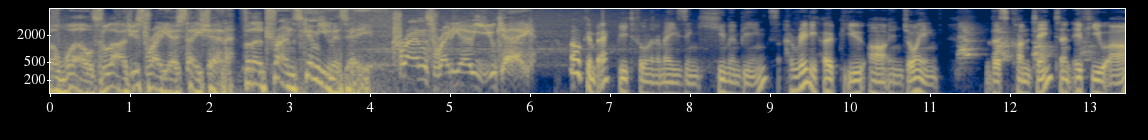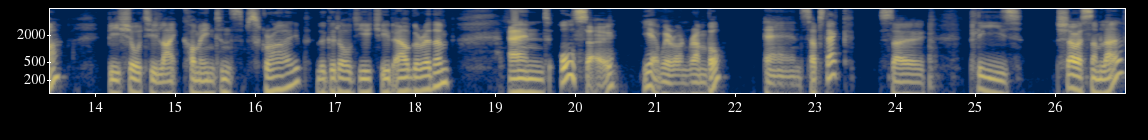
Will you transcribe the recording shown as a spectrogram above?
The world's largest radio station for the trans community. Trans Radio UK. Welcome back, beautiful and amazing human beings. I really hope you are enjoying this content. And if you are, be sure to like, comment, and subscribe, the good old YouTube algorithm. And also, yeah, we're on Rumble and Substack. So please show us some love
